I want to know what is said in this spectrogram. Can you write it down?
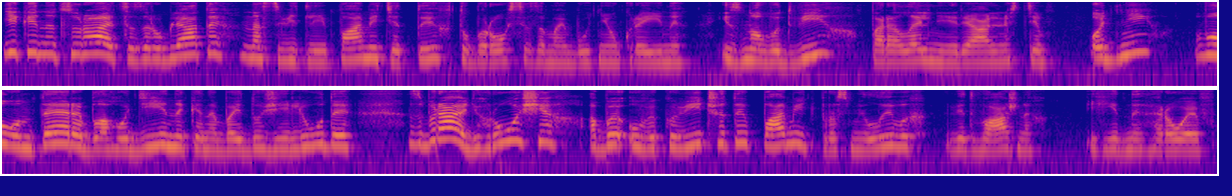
які не цураються заробляти на світлій пам'яті тих, хто боровся за майбутнє України. І знову дві паралельні реальності. Одні волонтери, благодійники, небайдужі люди збирають гроші, аби увековічити пам'ять про сміливих, відважних і гідних героїв.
